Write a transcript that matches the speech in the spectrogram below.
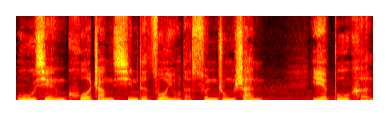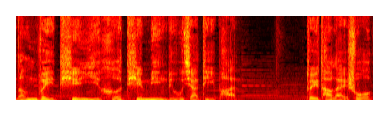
无限扩张新的作用的孙中山。也不可能为天意和天命留下地盘，对他来说，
